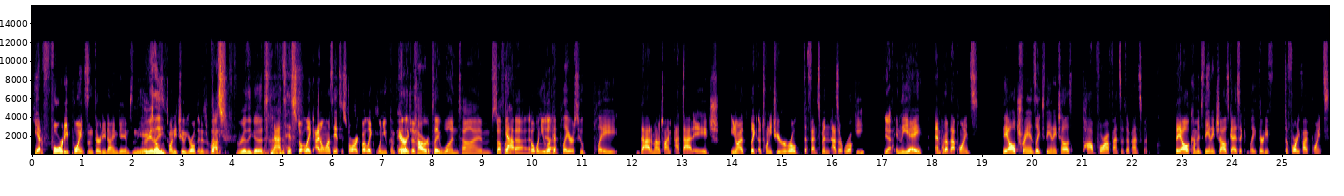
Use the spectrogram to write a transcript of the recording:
He had 40 points in 39 games in the AHL Really? as a 22 year old in his rookie. That's really good. That's historic. Like I don't want to say it's historic, but like when you compare feel it like to power play one time, stuff Yeah, like that. But when you look at players who play that amount of time at that age, you know, at, like a 22 year old defenseman as a rookie Yeah. in the A and put up that points, they all translate to the NHL as top four offensive defensemen. They all come into the NHL as guys that can play 30 to 45 points.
